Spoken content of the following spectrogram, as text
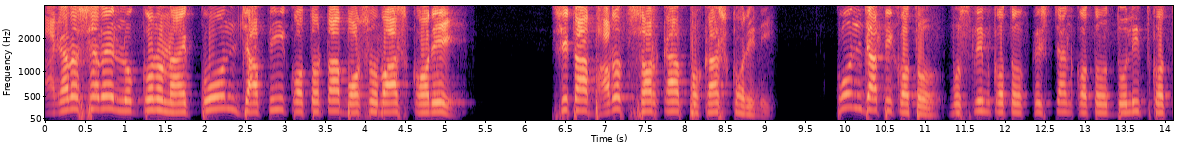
এগারো সালের লোকগণনায় কোন জাতি কতটা বসবাস করে, সেটা ভারত সরকার প্রকাশ করেনি। কোন জাতি কত, মুসলিম কত, খ্রিস্টান কত, দলিত কত,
